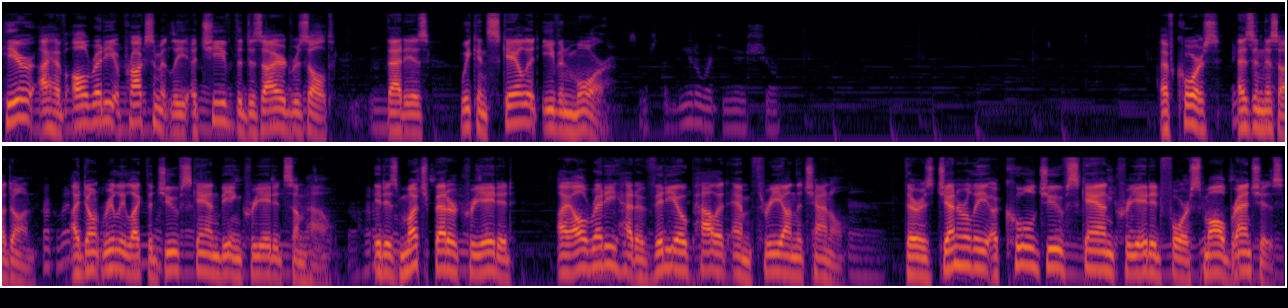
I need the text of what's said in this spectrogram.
Here I have already approximately achieved the desired result, that is, we can scale it even more. Of course, as in this add-on, I don't really like the UV scan being created somehow. It is much better created, I already had a video palette M3 on the channel. There is generally a cool UV scan created for small branches,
